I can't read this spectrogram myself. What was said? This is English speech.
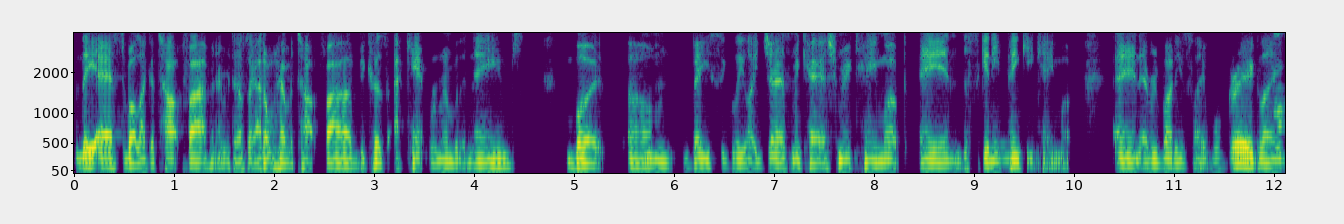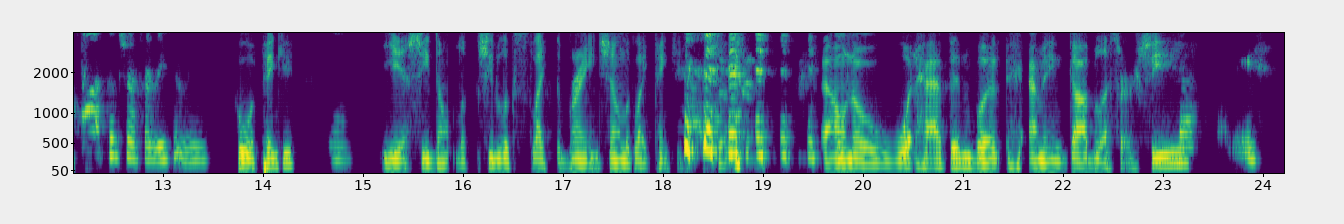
they asked about like a top five and everything. I was like, I don't have a top five because I can't remember the names. But mm-hmm. um, basically, like Jazmine Cashmere came up and the Skinny mm-hmm. Pinky came up, and everybody's like, "Well, Greg, like, I saw a picture of her recently. Who a Pinky? Yeah. Yeah, she don't look. She looks like the brain. She don't look like Pinky. So, I don't know what happened, but I mean, God bless her. She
